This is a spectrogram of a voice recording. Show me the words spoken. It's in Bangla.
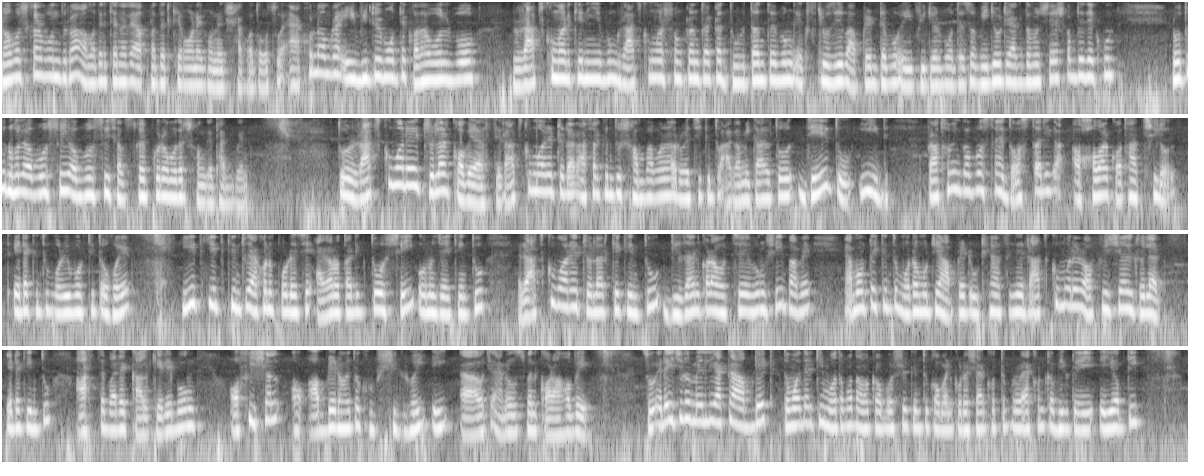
নমস্কার বন্ধুরা, আমাদের চ্যানেলে আপনাদেরকে অনেক অনেক স্বাগত। সো এখন আমরা এই ভিডিওর মধ্যে কথা বলব রাজকুমারকে নিয়ে এবং রাজকুমার সংক্রান্ত একটা দুর্দান্ত এবং এক্সক্লুসিভ আপডেট দেবো এই ভিডিওর মধ্যে। সো ভিডিওটি একদম শেষ অবধি দেখুন। নতুন হলে অবশ্যই অবশ্যই সাবস্ক্রাইব করে আমাদের সঙ্গে থাকবেন। তো, রাজকুমারের ট্রেলার কবে আসছে? রাজকুমারের ট্রেলার আসার কিন্তু সম্ভাবনা রয়েছে কিন্তু আগামীকাল। তো, যেহেতু ঈদ প্রাথমিক অবস্থায় দশ তারিখ হওয়ার কথা ছিল এটা কিন্তু পরিবর্তিত হয়ে ঈদ ঈদ কিন্তু এখন পড়েছে এগারো তারিখ। তো সেই অনুযায়ী কিন্তু রাজকুমারের ট্রেলারকে কিন্তু ডিজাইন করা হচ্ছে এবং সেইভাবে এমনটাই কিন্তু মোটামুটি আপডেট উঠে আসছে যে রাজকুমারের অফিসিয়াল ট্রেলার এটা কিন্তু আসতে পারে কালকের এবং অফিসিয়াল আপডেট হয়তো খুব শীঘ্রই এই হচ্ছে অ্যানাউন্সমেন্ট করা হবে। সো এটাই ছিল মেনলি একটা আপডেট তোমাদের কি মতামত আমাকে অবশ্যই কিন্তু কমেন্ট করে শেয়ার করতে পারো। এখনকার ভিডিওটা এই এই অবধি।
